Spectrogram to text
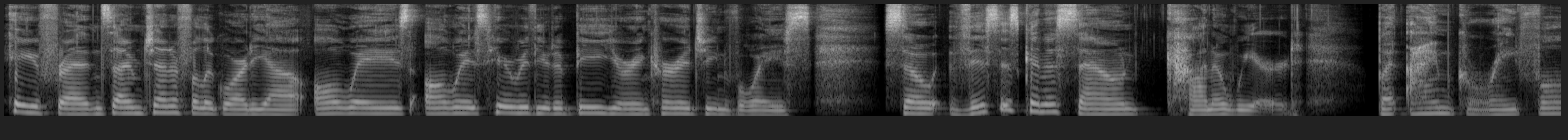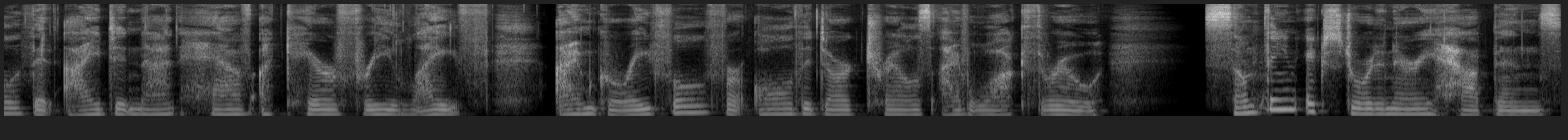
Hey, friends, I'm Jennifer LaGuardia, always, always here with you to be your encouraging voice. So, this is going to sound kind of weird, but I'm grateful that I did not have a carefree life. I'm grateful for all the dark trails I've walked through. Something extraordinary happens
